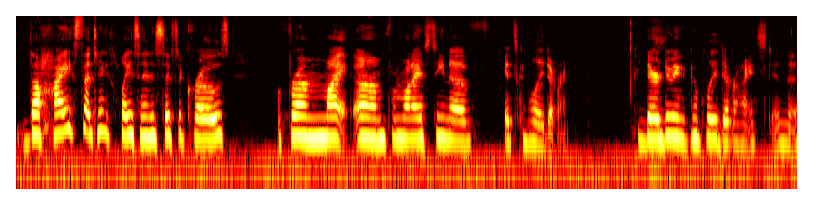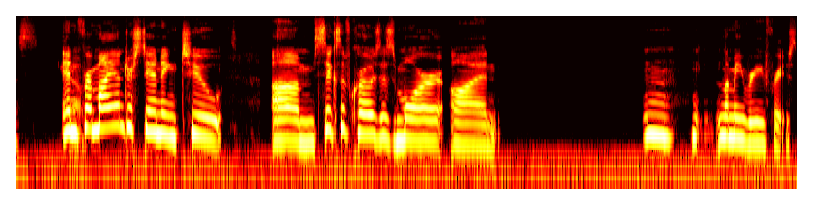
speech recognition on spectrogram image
the heist that takes place in Six of Crows, from my um, from what I've seen of, it's completely different. They're doing a completely different heist in this. And from my understanding too, um, Six of Crows is more on. Mm, let me rephrase.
